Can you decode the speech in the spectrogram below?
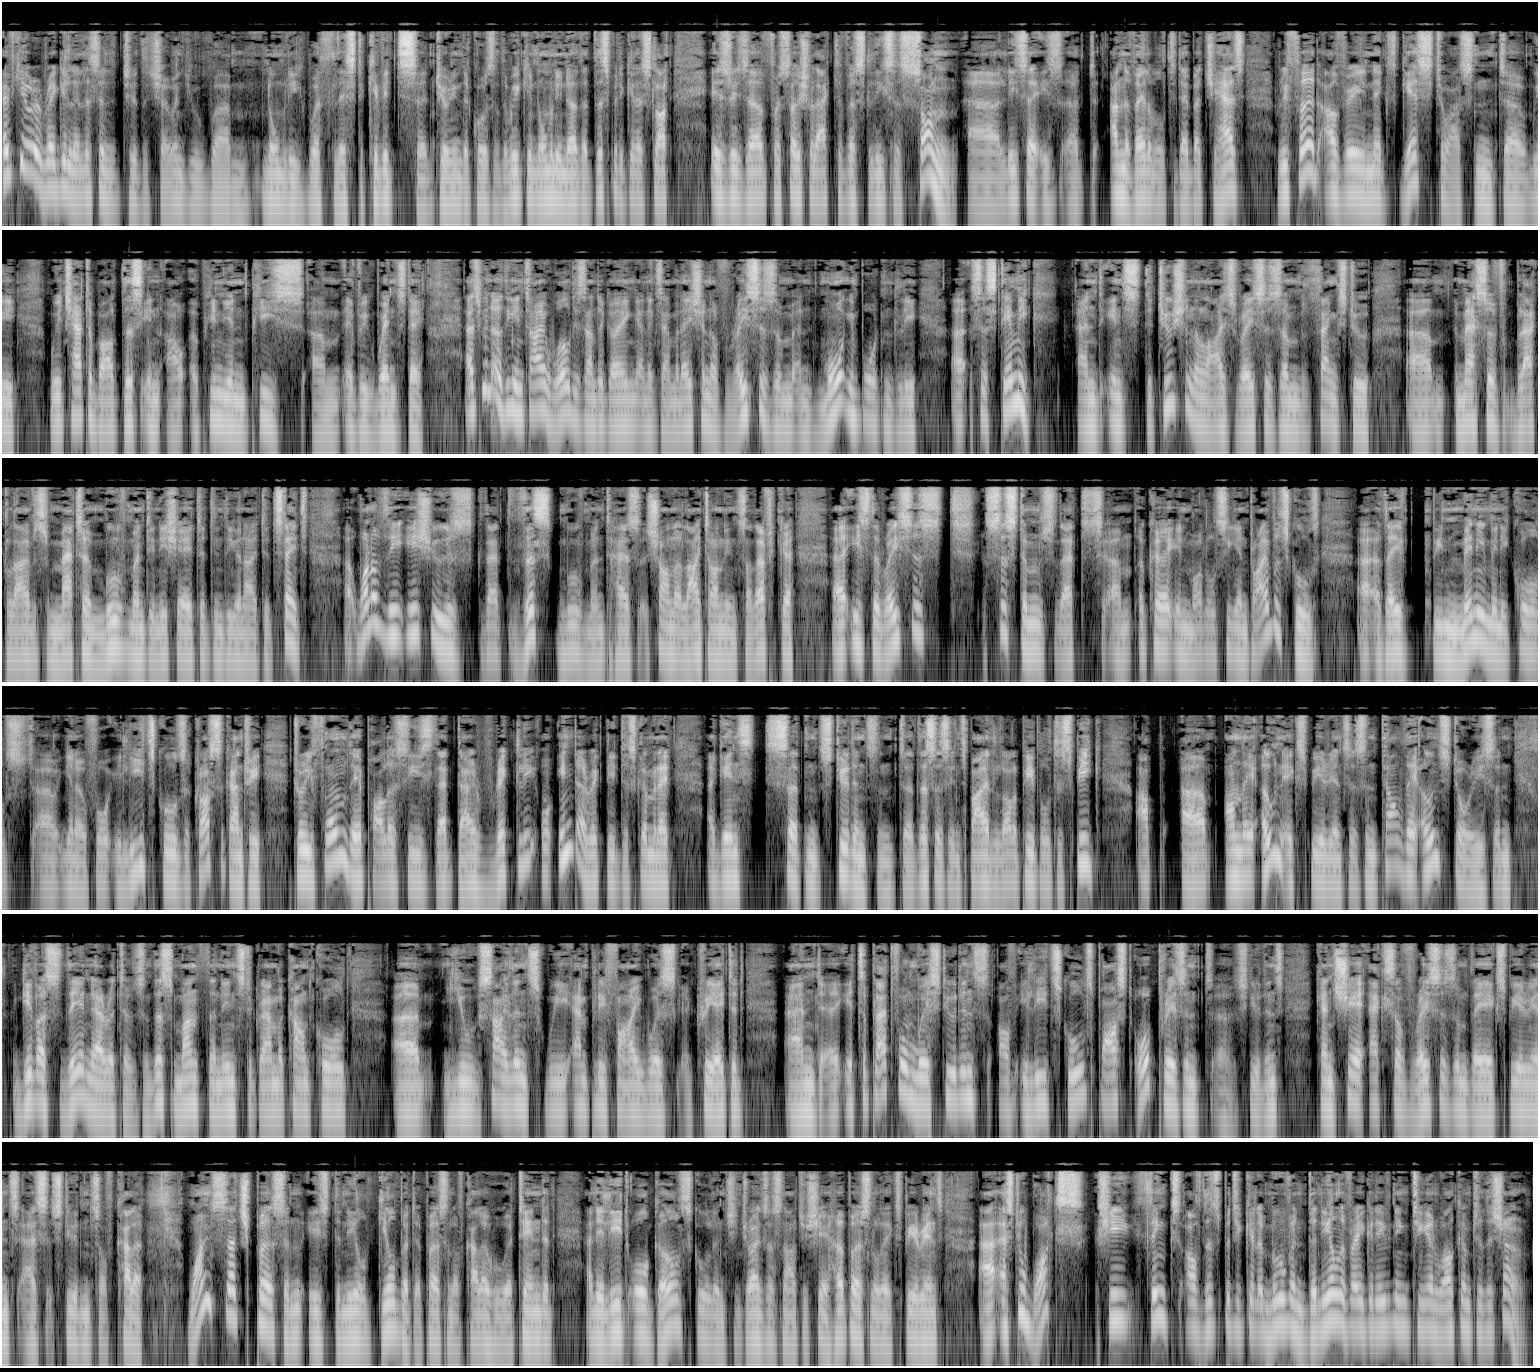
If you're a regular listener to the show and you um, normally with Lester Kiewit uh, during the course of the week, you normally know that this particular slot is reserved for social activist Lisa Sonn. Uh, Lisa is uh, unavailable today, but she has referred our very next guest to us, and uh, we we chat about this in our opinion piece um, every Wednesday. As we know, the entire world is undergoing an examination of racism and, more importantly, uh, systemic and institutionalized racism thanks to um, massive Black Lives Matter movement initiated in the United States. Uh, one of the issues that this movement has shone a light on in South Africa uh, is the racist systems that um, occur in Model C and private schools. Uh, there have been many, many calls, uh, you know, for elite schools across the country to reform their policies that directly or indirectly discriminate against certain students. And uh, this has inspired a lot of people to speak up uh, on their own experiences and tell their own stories and give us their narratives. And this month, an Instagram account called uh, You Silence, We Amplify was created. And uh, it's a platform where students of elite schools, past or present uh, students, can share acts of racism they experience as students of color. One such person is Danielle Gilbert, a person of color who attended an elite all girls school. And she joins us now to share her personal experience uh, as to what she thinks of this particular move. And Danielle, a very good evening to you and welcome to the show.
